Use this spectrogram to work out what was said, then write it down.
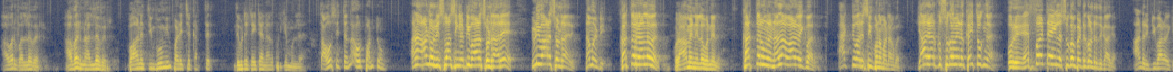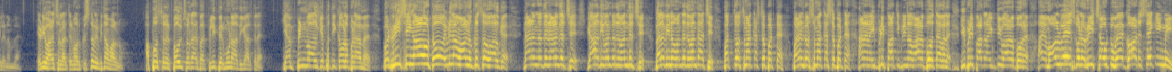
அவர் வல்லவர் அவர் நல்லவர். வானத்தையும் பூமியும் படைச்ச கர்த்தர். இதை விட டைட்டா என்னால பிடிக்க முடியல. அவர் சித்தம் தான் அவர் பண்ணிட்டோம். ஆனா ஆண்டவர் விசுவாசிங்களை எப்படி வாழ சொல்றாரு? இப்படி வாழ சொல்றாரு. நம்ம இப்படி. கர்த்தர் நல்லவர். ஒரு ஆமென் இல்ல ஒண்ணு இல்ல. கர்த்தர் உங்களை நல்லா வாழ வைக்குவார். ஆக்டிவா ரிசீவ் பண்ண மாட்டாங்க பாரு. யார் யாருக்கு சுகம் வேணும் கை தூக்குங்க. ஒரு எஃபர்ட்டே இல்ல சுகம் பெற்றுக்கொள்றதுக்காக. ஆண்டவர் இப்படி வாழ வைக்கல நம்மள. எப்படி வாழ சொல்றாரு தெரியுமா? ஒரு கிறிஸ்தவன் இப்படி தான் வாழணும். அப்போ சிலர் பவுல் சொல்றாரு பார் பிலிப்பியர் மூணாம் அதிகாரத்துல. என் பின் வாழ்க்கையை பத்தி கவலைப்படாம. பட் ரீச்சிங் அவுட் ஓ இப்படிதான் வாழணும் கிறிஸ்தவ வாழ்க்கை. நடந்தது நடந்துருச்சு. வியாதி வந்தது வந்துருச்சு. பலவீனம் வந்தது வந்தாச்சு. பத்து வருஷமா கஷ்டப்பட்டேன். பன்னெண்டு வருஷமா கஷ்டப்பட்டேன். ஆனா நான் இப்படி பார்த்து இப்படி நான் வாழ போக தேவையில்ல. இப்படி பார்த்து நான் இப்படி வாழ போறேன். I am always gonna reach out to where God is taking me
